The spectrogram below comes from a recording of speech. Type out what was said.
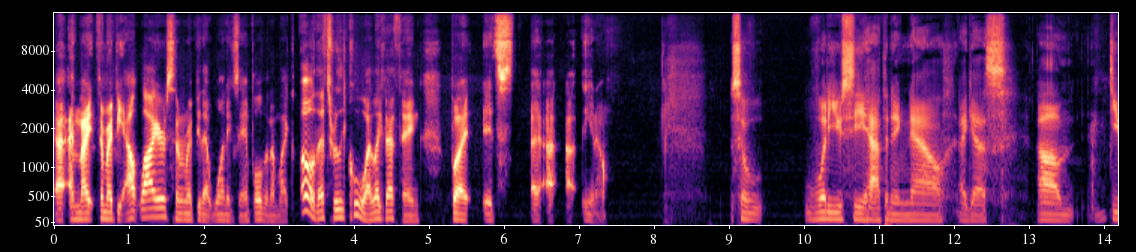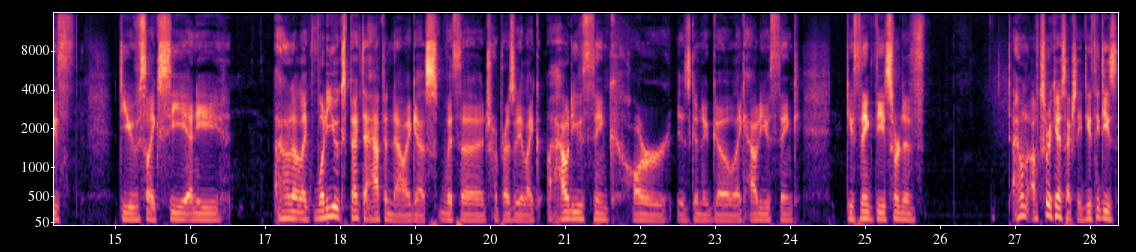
I I might there might be outliers there might be that one example that i'm like oh that's really cool i like that thing but it's I, I, you know. So what do you see happening now i guess um do you th- do you like see any i don't know like what do you expect to happen now i guess with a trump presidency, like how do you think horror is going to go? Like how do you think do you think these sort of i don't know i'm sort of curious actually. Do you think these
